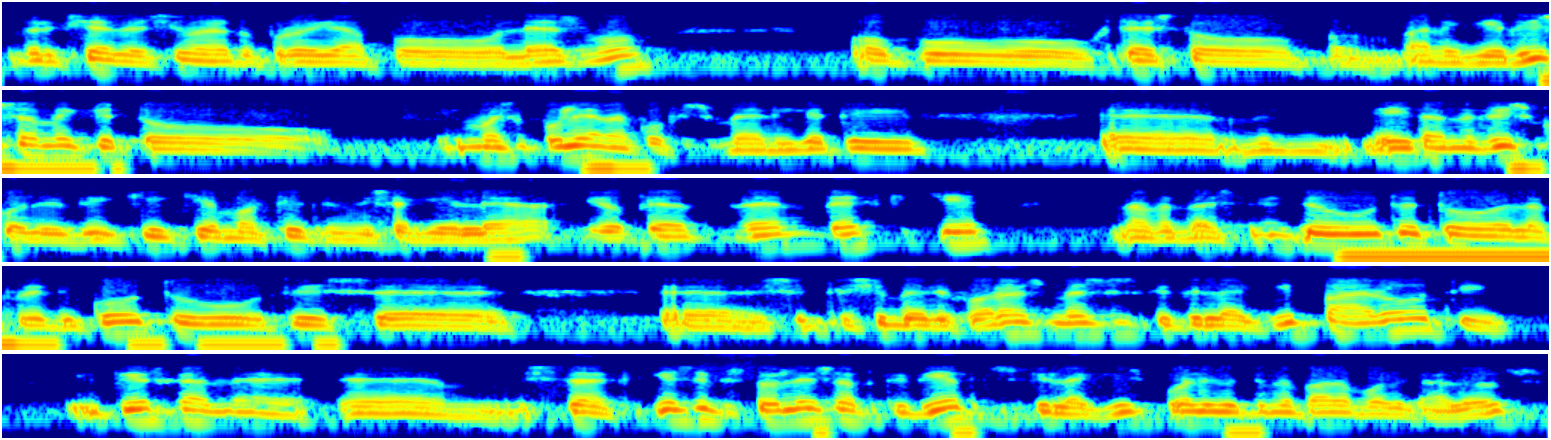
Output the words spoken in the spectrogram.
Βρυξέλλες σήμερα το πρωί από Λέσβο όπου χτες το πανηγυρίσαμε και το είμαστε πολύ ανακοφισμένοι γιατί ε, ήταν δύσκολη η δίκη και με αυτή την εισαγγελέα η οποία δεν δέχτηκε να φανταστείτε ούτε το ελαφρυντικό του της, ε, ε, συ- της συμπεριφοράς μέσα στη φυλακή παρότι υπήρχαν ε, ε, συντακτικές επιστολές από τη διεύθυνση της φυλακής που έλεγε ότι είναι πάρα πολύ καλός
